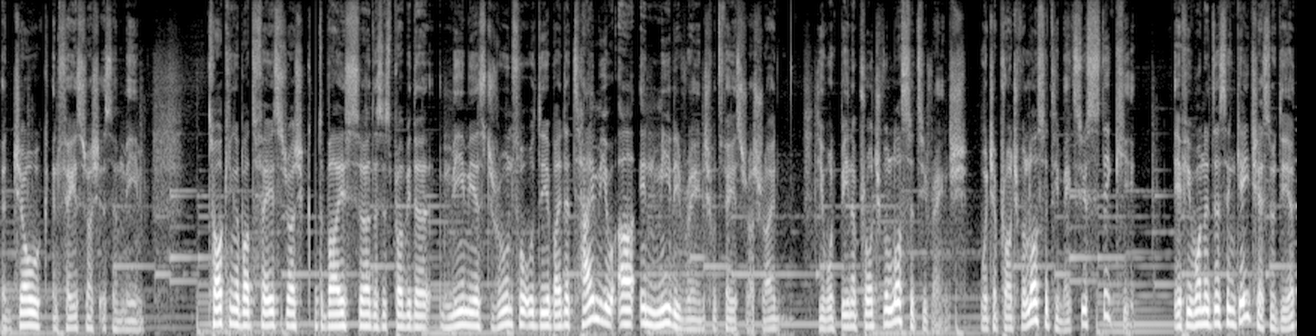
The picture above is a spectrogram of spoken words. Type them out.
a joke, and Phase Rush is a meme. Talking about Phase Rush, goodbye sir, this is probably the memeiest rune for Udyr. By the time you are in melee range with Phase Rush, right, you would be in approach velocity range, which approach velocity makes you sticky. If you want to disengage Udyr,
